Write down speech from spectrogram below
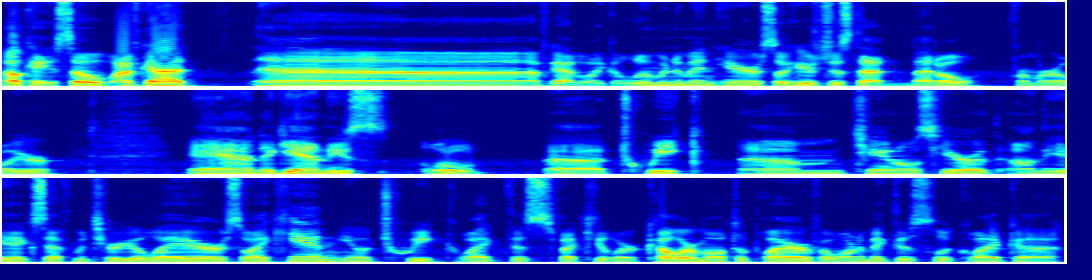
okay, so I've got uh, I've got like aluminum in here. So here's just that metal from earlier. And again, these little uh, tweak um, channels here on the AXF material layer. So I can, you know, tweak like the specular color multiplier if I want to make this look like a,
